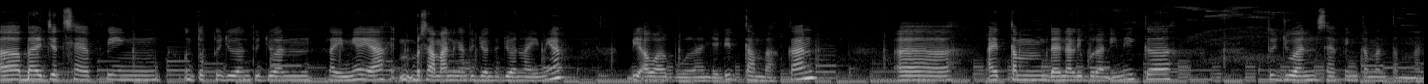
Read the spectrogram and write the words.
uh, budget saving untuk tujuan-tujuan lainnya ya bersamaan dengan tujuan-tujuan lainnya di awal bulan. Jadi tambahkan uh, item dana liburan ini ke tujuan saving teman-teman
